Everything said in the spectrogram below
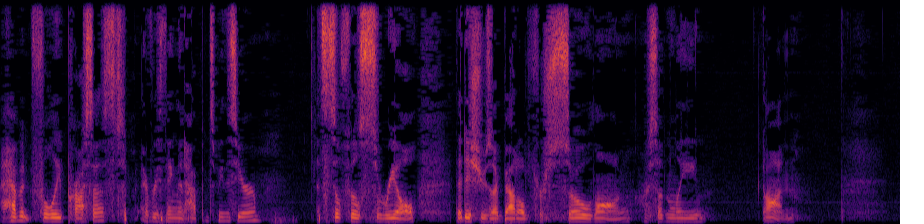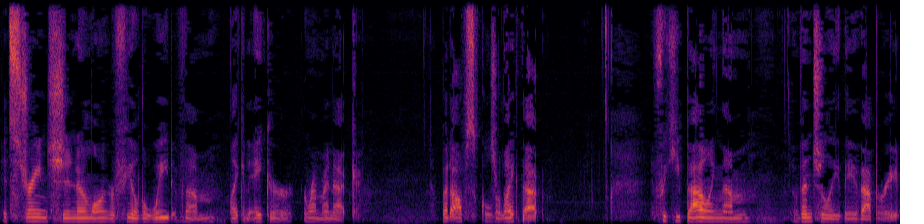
I haven't fully processed everything that happened to me this year. It still feels surreal that issues I battled for so long are suddenly gone. It's strange to no longer feel the weight of them like an acre around my neck. But obstacles are like that. If we keep battling them, eventually they evaporate.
